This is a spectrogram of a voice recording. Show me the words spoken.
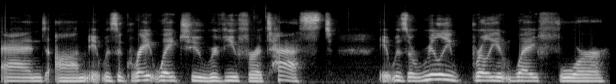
and um, it was a great way to review for a test. It was a really brilliant way for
